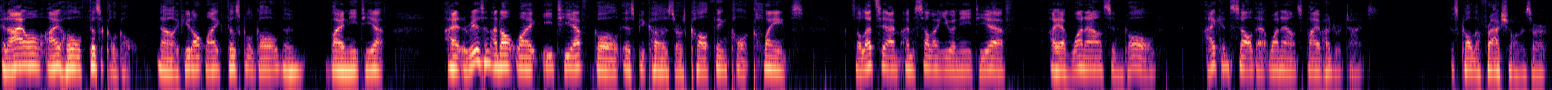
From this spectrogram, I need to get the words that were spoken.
And I, own, I hold physical gold. Now, if you don't like physical gold, then buy an ETF. I, the reason I don't like ETF gold is because there's a thing called claims. So let's say I'm, I'm selling you an ETF. I have one ounce in gold. I can sell that one ounce 500 times. It's called a fractional reserve.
